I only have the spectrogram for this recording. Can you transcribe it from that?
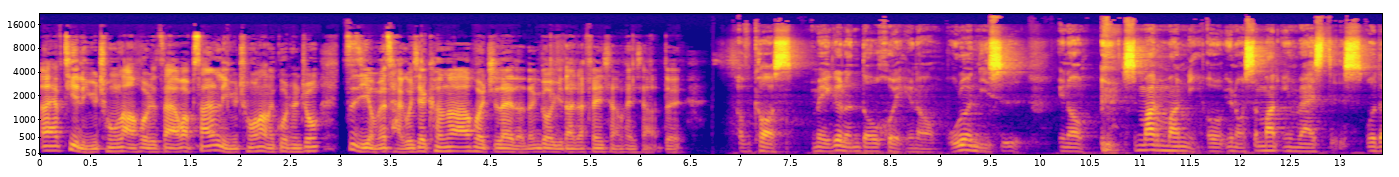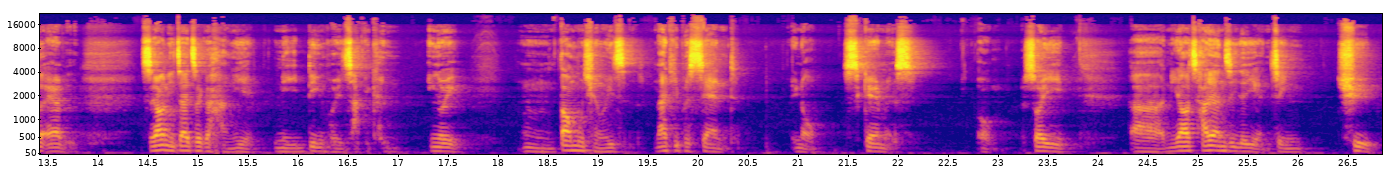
NFT 领域冲浪，或者在 Web 三领域冲浪的过程中，自己有没有踩过一些坑啊，或者之类的，能够与大家分享分享？对，Of course，每个人都会，you know，无论你是。You know smart money or you know smart investors whatever，只要你在这个行业，你一定会踩坑，因为嗯，到目前为止，ninety percent you know scammers 哦，所以啊、你要擦亮自己的眼睛去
